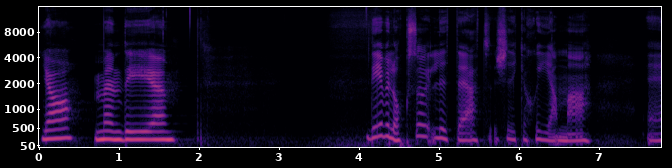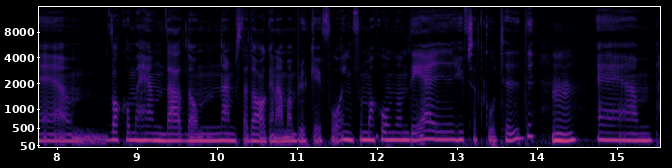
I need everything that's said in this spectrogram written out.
Ja, men det... Det är väl också lite att kika schema. Eh, vad kommer hända de närmsta dagarna? Man brukar ju få information om det i hyfsat god tid. Mm. Eh,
